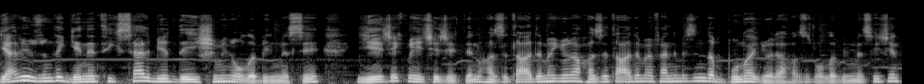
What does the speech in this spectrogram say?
Yeryüzünde genetiksel bir değişimin olabilmesi, yiyecek ve içeceklerin Hz. Adem'e göre Hz. Adem Efendimizin de buna göre hazır olabilmesi için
